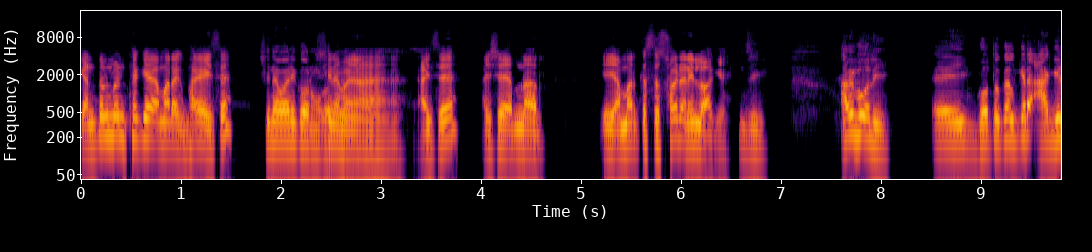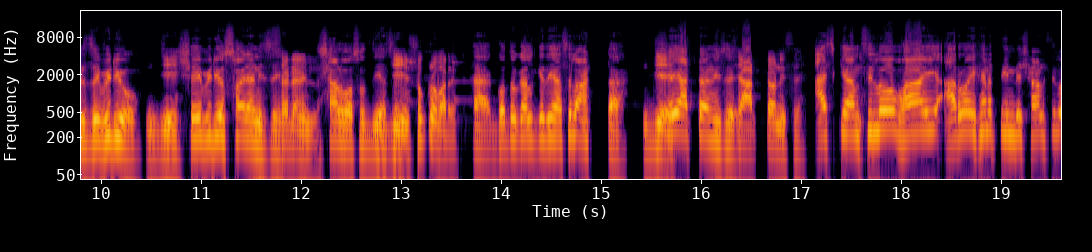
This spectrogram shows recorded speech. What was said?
ক্যান্টনমেন্ট থেকে আমার এক ভাই আইছে। সেনাবাহিনী কর্মকর্তা। সিনেমা হ্যাঁ হ্যাঁ আইছে। আইসে আপনার এই আমার কাছে ছয়টা নিল আগে। জি। আমি বলি এই গতকালকের আগের যে ভিডিও সেই ভিডিও ছয়টা নিছে। ষাট বছর দিয়ে জি শুক্রবারে। হ্যাঁ গতকালকে দিয়ে আসলে আটটা। সেই আটটা নিছে। সে আটটাও নিছে। আজকে আনছিল ভাই আরও এখানে তিনটে ষাট ছিল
